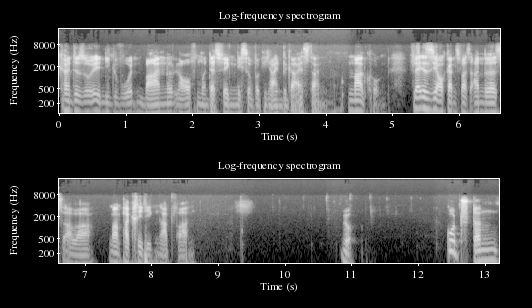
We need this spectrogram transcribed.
könnte so in die gewohnten Bahnen laufen und deswegen nicht so wirklich einen begeistern. Mal gucken. Vielleicht ist es ja auch ganz was anderes, aber mal ein paar Kritiken abwarten. Ja. Gut, dann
